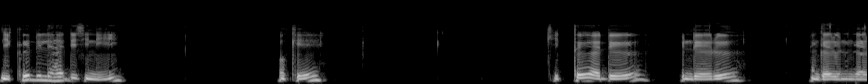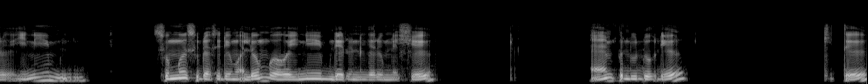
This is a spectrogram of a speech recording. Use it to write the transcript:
Jika dilihat di sini, okay, kita ada bendera negara-negara. Ini semua sudah sedia maklum bahawa ini bendera negara Malaysia. Dan penduduk dia, kita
